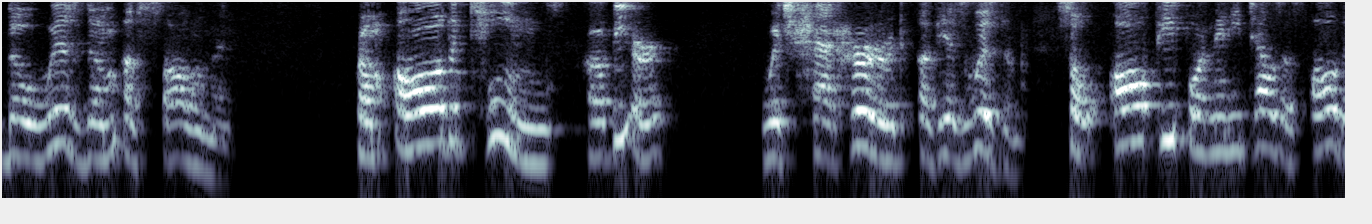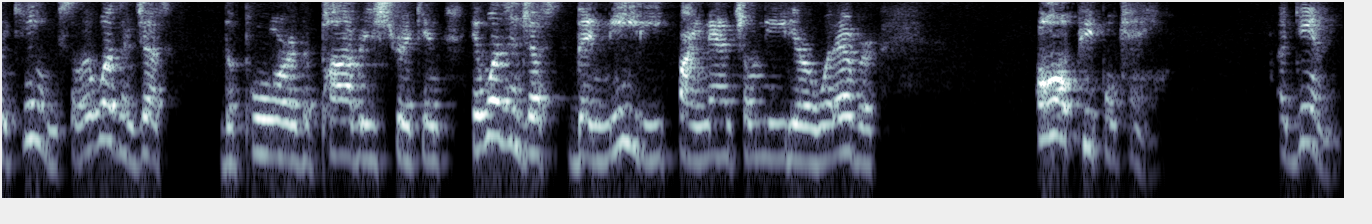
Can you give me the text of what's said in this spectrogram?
the wisdom of Solomon from all the kings of the earth, which had heard of his wisdom. So all people, and then he tells us all the kings. So it wasn't just the poor, the poverty stricken. It wasn't just the needy, financial needy or whatever. All people came. Again,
